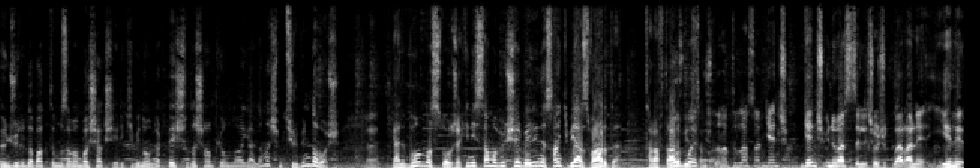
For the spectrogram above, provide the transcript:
Öncülüğüne baktığımız zaman Başakşehir 2014 5 yılda şampiyonluğa geldi ama şimdi tribün de boş. Evet. Yani bu nasıl olacak? Yine İstanbul Büyükşehir Belediye'ne sanki biraz vardı. Taraftarı bir Bozmaya takım. kuşlar hatırlarsan genç genç üniversiteli çocuklar hani yeni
